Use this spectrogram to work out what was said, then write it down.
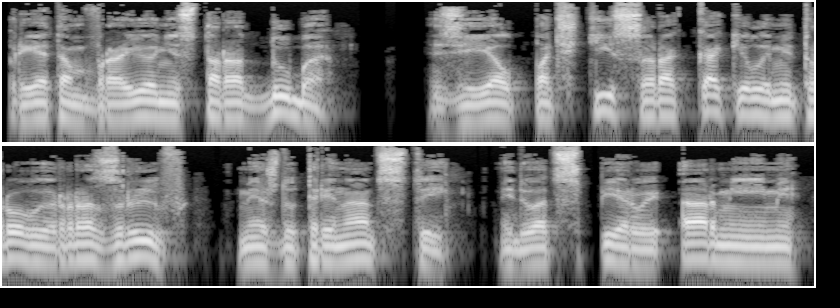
При этом в районе Стародуба зиял почти 40-километровый разрыв между 13-й и 21-й армиями,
